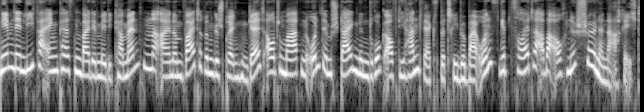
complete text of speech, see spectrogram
Neben den Lieferengpässen bei den Medikamenten, einem weiteren gesprengten Geldautomaten und dem steigenden Druck auf die Handwerksbetriebe bei uns gibt's heute aber auch eine schöne Nachricht.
